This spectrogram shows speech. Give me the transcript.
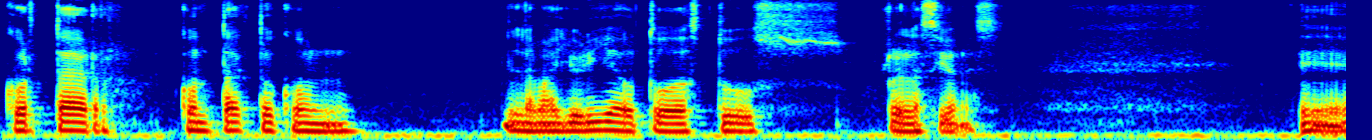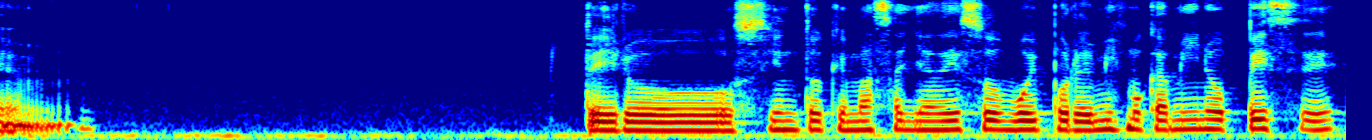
cortar contacto con la mayoría o todas tus relaciones. Em, pero siento que más allá de eso voy por el mismo camino pese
